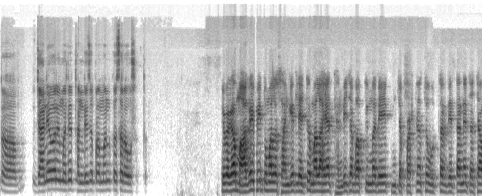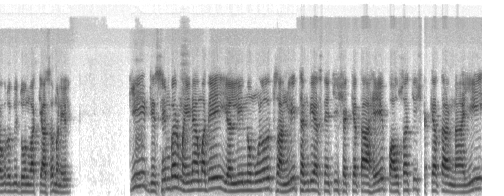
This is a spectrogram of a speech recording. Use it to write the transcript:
जानेवारी जानेवारीमध्ये थंडीचं प्रमाण कसं राहू शकतं? हे बघा मागे मी तुम्हाला सांगितले मला ह्या थंडीच्या बाबतीमध्ये तुमच्या प्रश्नाचं उत्तर देताना त्याच्या अगोदर मी दोन वाक्य असं म्हणेल की डिसेंबर महिन्यामध्ये एल्निनोमुळं चांगली थंडी असण्याची शक्यता आहे पावसाची शक्यता नाही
